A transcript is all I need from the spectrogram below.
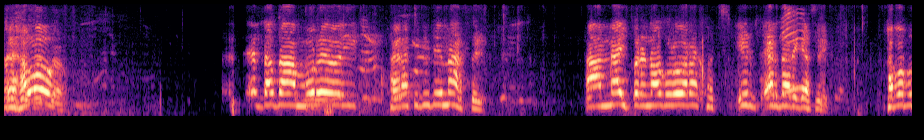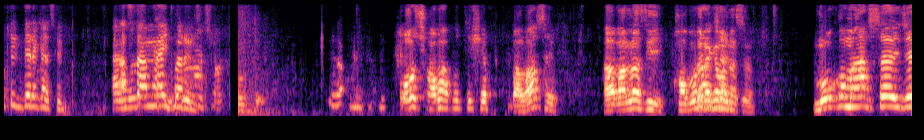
হ্যালো? দাদা মোরে ওই খয়রাতি দিতে মারছে। আমি নাই পারে নগর ওরা এর এর দ্বারে গেছে। সভাপতির দ্বারে গেছে। আচ্ছা আমি নাই পারে। ও সভাপতি সে ভালো আছে? হ্যাঁ ভালো আছি। খবর কেমন আছো? মোকো মারছে যে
